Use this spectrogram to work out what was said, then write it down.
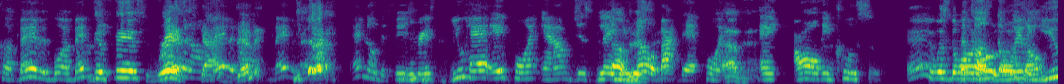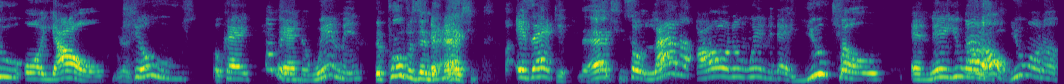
cause baby boy, baby, The baby rest. God baby, damn it. baby, ain't no defense risk. You had a point, and I'm just letting I'm you just know about that point. Ain't all inclusive Hey, what's going because on, the women Jones? you or y'all choose, okay, I mean, and the women the proof is in the the actions. exactly. The actions. So line up all them women that you chose, and then you want to you want to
